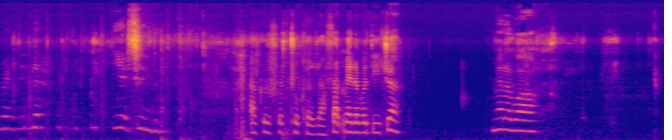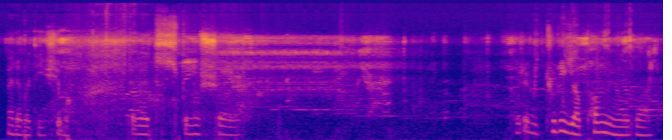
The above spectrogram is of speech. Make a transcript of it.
birazcık küçük. Yeşildim. Arkadaşlar çok Fırat merhaba diyeceğim. Merhaba. Merhaba deyişi bu. Evet bunu şöyle. Böyle bir türlü yapamıyorum.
